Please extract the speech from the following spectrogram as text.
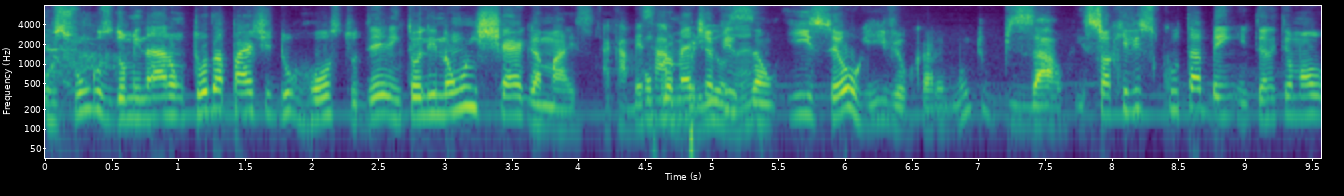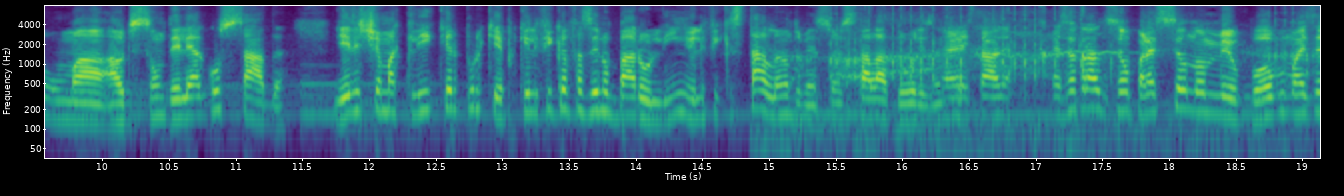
Os fungos dominaram toda a parte do rosto dele, então ele não enxerga mais. A cabeça Compromete abriu, a visão. E isso é horrível, cara. É muito bizarro. E Só que ele escuta bem, então ele tem uma, uma audição dele aguçada. E ele chama clicker por quê? Porque ele fica fazendo barulhinho, ele fica instalando mesmo, são instaladores, né? É, está- essa tradução parece ser um nome meio bobo, mas é,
